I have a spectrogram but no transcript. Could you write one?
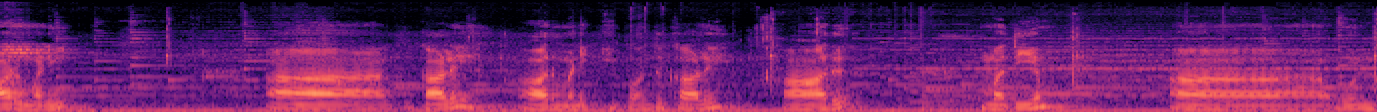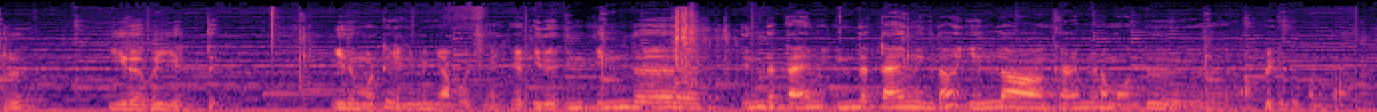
ஆறு மணி காலை ஆறு மணி. இப்போ வந்து காலை ஆறு மதியம் ஒன்று இரவு எட்டு. இது மட்டும் இனிமேல் ஞாபகம் வச்சுங்க. எ- இது இந்த- இந்த இந்த டைம் இந்த டைமிங் தான் எல்லா கிழமையும் நம்ம வந்து அப்ளிகபிள் பண்ண போகிறோம்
